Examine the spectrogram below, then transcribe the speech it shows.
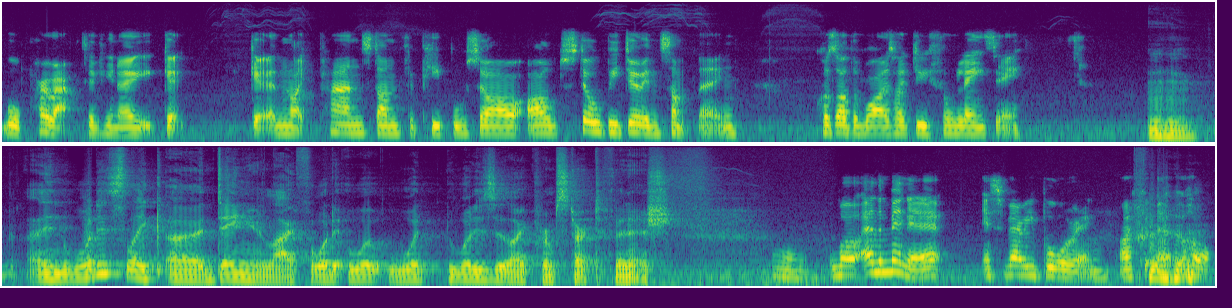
well proactive. You know, get getting like plans done for people. So I'll, I'll still be doing something because otherwise I do feel lazy. Mm-hmm. And what is like a day in your life? What what what what is it like from start to finish? Oh, well, at the minute, it's very boring. I feel, well,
